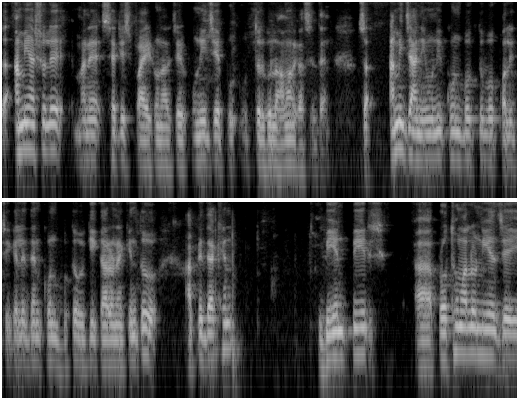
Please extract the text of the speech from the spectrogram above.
তো আমি আসলে মানে স্যাটিসফাইড ওনার যে, উনি যে উত্তরগুলো আমার কাছে দেন। আমি জানি উনি কোন বক্তব্য পলিটিক্যালি দেন, কোন বক্তব্য কি কারণে, কিন্তু আপনি দেখেন, বিএনপির প্রথম আলো নিয়ে যেই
